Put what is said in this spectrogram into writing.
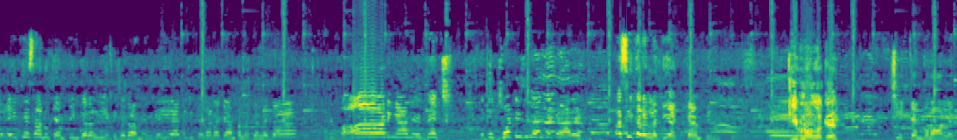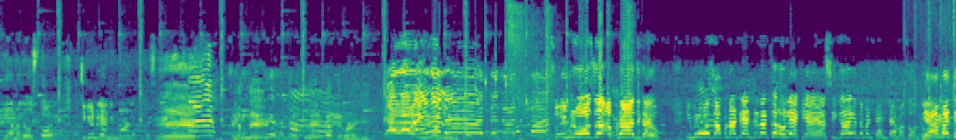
ਤੇ ਇੱਥੇ ਸਾਨੂੰ ਕੈਂਪਿੰਗ ਕਰਨ ਲਈ ਇੱਕ ਜਗ੍ਹਾ ਮਿਲ ਗਈ ਹੈ ਤੇ ਜਿੱਥੇ ਸਾਡਾ ਕੈਂਪ ਲੱਗਣ ਲੱਗਾ ਹੈ। ਤੇ ਪਹਾੜੀਆਂ ਦੇ ਵਿੱਚ ਇੱਕ ਛੋਟੀ ਜਿਹੀ ਨਦੀ ਦੇ ਕਿਨਾਰੇ ਅਸੀਂ ਕਰਨ ਲੱਗੇ ਆ ਕੈਂਪਿੰਗ ਤੇ ਕੀ ਬਣਾਉਣ ਲੱਗੇ? ਚਿਕਨ ਬਣਾਉਣ ਲੱਗੀ ਆ ਮੈਂ ਦੋਸਤੋ। ਚਿਕਨ ਬਿਰਿਆਨੀ ਬਣਾਉਣ ਲੱਗੀ ਇਹ ਇੱਥੇ ਇੱਥੇ ਇੱਥੇ ਬਣੇਗੀ। ਸੋ ਇਮਰੋਜ਼ ਆਪਣਾ ਦਿਖਾਓ ਇਮਰੋਜ਼ ਆਪਣਾ ਟੈਂਟ ਨਾ ਘਰੋਂ ਲੈ ਕੇ ਆਇਆ ਸੀਗਾ ਇਹ ਤਾਂ ਮੈਂ ਟੈਂਟ Amazon ਤੋਂ ਨਿਆਮਤ।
